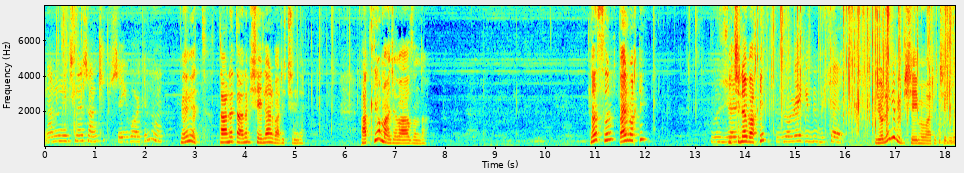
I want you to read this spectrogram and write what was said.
Onun içine sanki bir şey var değil mi? Evet. Tane tane bir şeyler var içinde. Patlıyor mu acaba ağzında? Nasıl? Ver bakayım. Jöle, İçine bakayım. jöle gibi bir şey. Jöle gibi bir şey mi var içinde?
